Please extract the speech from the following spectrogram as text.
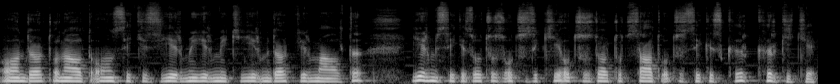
14 16 18 20 22 24 26 28 30 32 34 36 38 40 42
